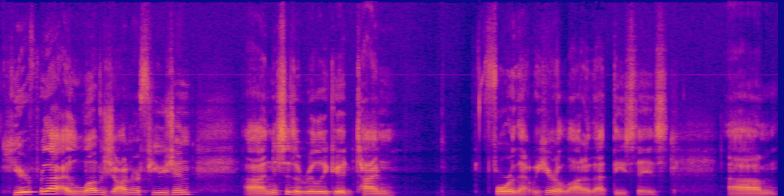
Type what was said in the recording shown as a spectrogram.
here for that. I love genre fusion, uh, and this is a really good time for that. We hear a lot of that these days. Um,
